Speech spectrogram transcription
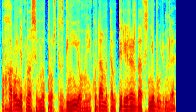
похоронят нас, и мы просто сгнием, и никуда мы там перерождаться не будем, да?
